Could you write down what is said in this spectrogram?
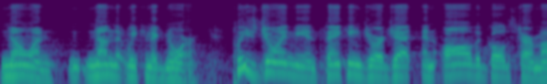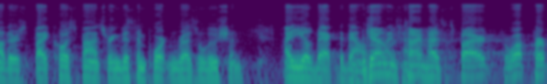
No one, none that we can ignore. Please join me in thanking Georgette and all the Gold Star mothers by co-sponsoring this important resolution. I yield back the balance Gentleman's of my time. time has expired. For what purpose?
